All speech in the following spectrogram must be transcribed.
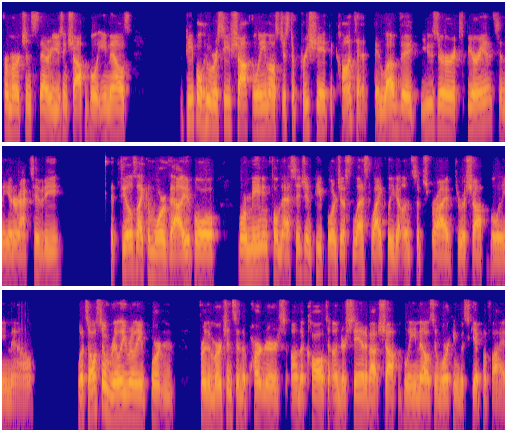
for merchants that are using shoppable emails. People who receive shoppable emails just appreciate the content. They love the user experience and the interactivity. It feels like a more valuable more meaningful message and people are just less likely to unsubscribe through a shoppable email what's also really really important for the merchants and the partners on the call to understand about shoppable emails and working with Skipify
